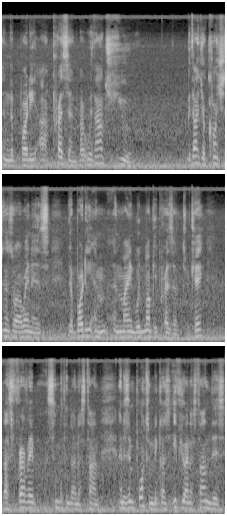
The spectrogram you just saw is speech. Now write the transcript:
and the body are present, but without you, without your consciousness or awareness, your body and, and mind would not be present. Okay, that's very, simple thing to understand, and it's important because if you understand this,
